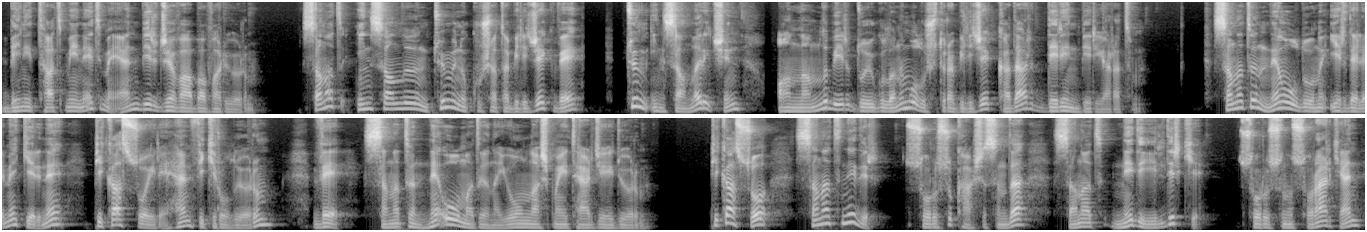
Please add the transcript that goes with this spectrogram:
beni tatmin etmeyen bir cevaba varıyorum. Sanat insanlığın tümünü kuşatabilecek ve tüm insanlar için anlamlı bir duygulanım oluşturabilecek kadar derin bir yaratım. Sanatın ne olduğunu irdelemek yerine Picasso ile hemfikir oluyorum ve sanatın ne olmadığına yoğunlaşmayı tercih ediyorum. Picasso sanat nedir sorusu karşısında sanat ne değildir ki sorusunu sorarken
